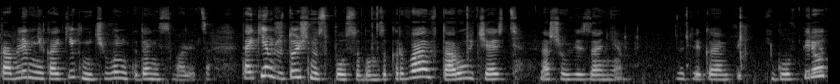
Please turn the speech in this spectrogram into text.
проблем никаких, ничего никуда не свалится. Таким же точно способом закрываем вторую часть нашего вязания. Выдвигаем иглу вперед.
